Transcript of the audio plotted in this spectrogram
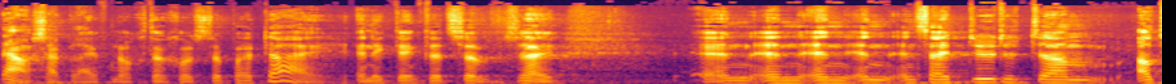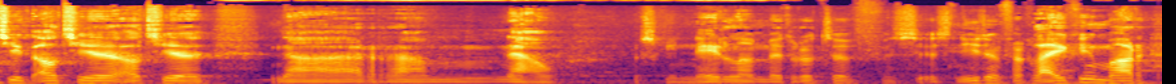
nou, zij blijft nog de grootste partij. En ik denk dat ze, zij, en, en, en, en, en zij doet het, als, je, als, je, als je naar, nou misschien Nederland met Rutte is, is, niet een vergelijking, maar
